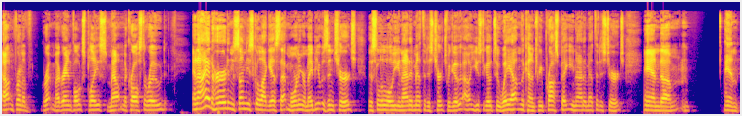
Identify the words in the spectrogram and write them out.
out in front of my grandfolks' place, mountain across the road. And I had heard in Sunday school, I guess, that morning, or maybe it was in church, this little old United Methodist church we go out, used to go to way out in the country, Prospect United Methodist Church. And um, and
